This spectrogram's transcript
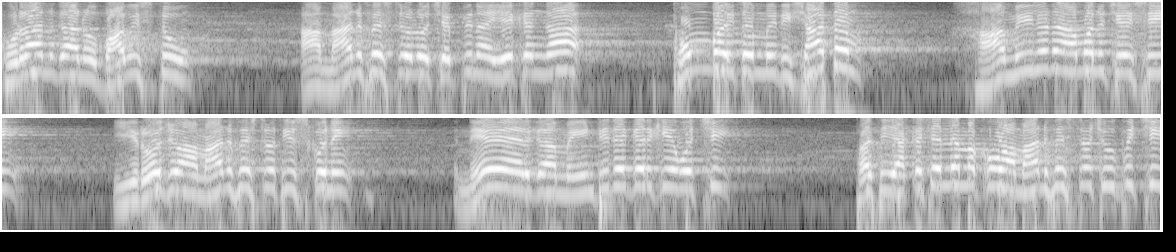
ఖురాన్ గాను భావిస్తూ ఆ మేనిఫెస్టోలో చెప్పిన ఏకంగా తొంభై తొమ్మిది శాతం హామీలను అమలు చేసి ఈరోజు ఆ మేనిఫెస్టో తీసుకొని నేరుగా మీ ఇంటి దగ్గరికి వచ్చి ప్రతి అక్క చెల్లెమ్మకు ఆ మేనిఫెస్టో చూపించి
